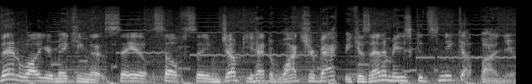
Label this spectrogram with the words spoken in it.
Then, while you're making that self same jump, you had to watch your back because enemies could sneak up on you.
